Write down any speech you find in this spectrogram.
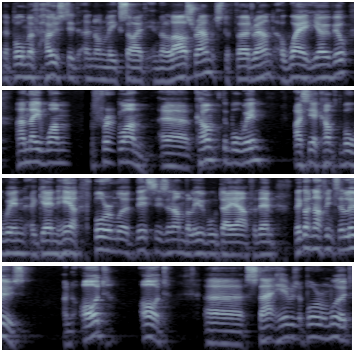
The Bournemouth hosted a non-league side in the last round, which is the third round, away at Yeovil, and they won 3-1. Uh, comfortable win. I see a comfortable win again here. Wood, this is an unbelievable day out for them. They've got nothing to lose. An odd, odd uh, stat here is that Boreham Wood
